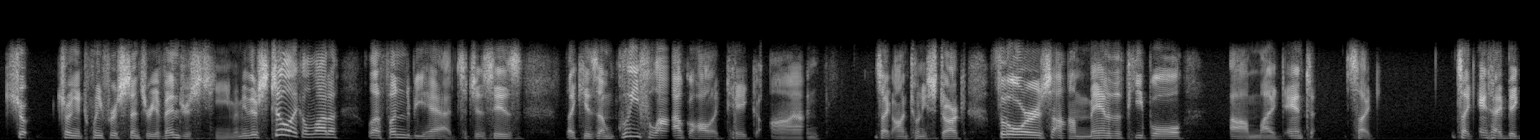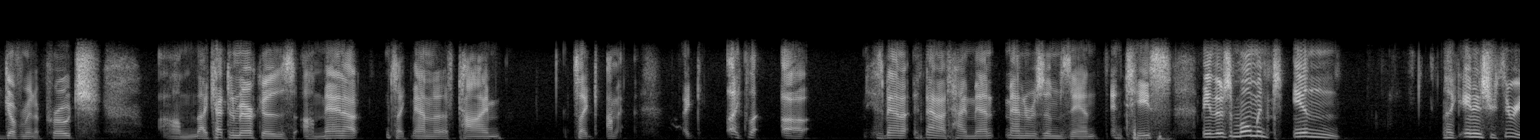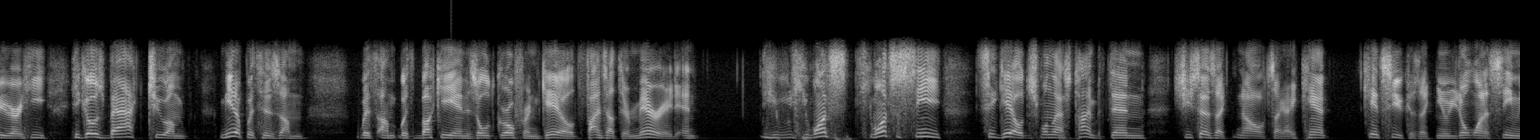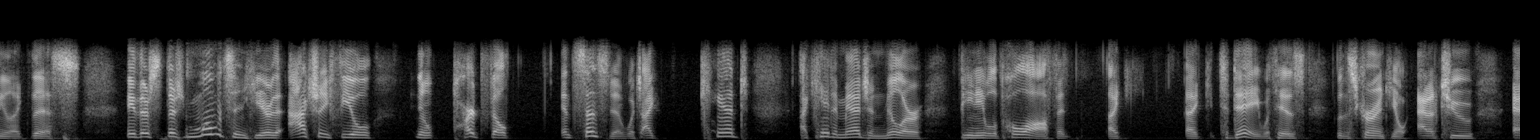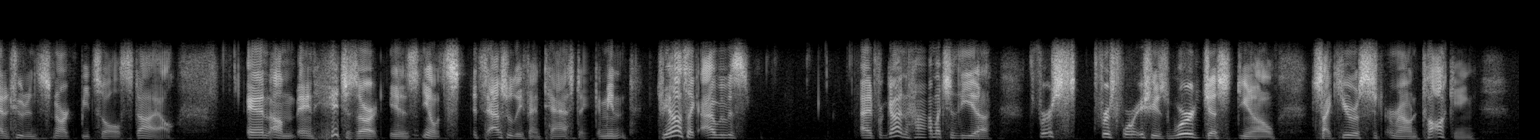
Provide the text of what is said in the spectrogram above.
show, showing a 21st century Avengers team, I mean, there's still like a lot of a lot of fun to be had, such as his like his um, gleeful alcoholic take on it's like on Tony Stark, Thor's um, Man of the People, um, like anti, it's like it's like anti-big government approach. Um, like Captain America's um, man out. It's like man out of time. It's like um, like like uh, his man his man time man, mannerisms and and tastes. I mean, there's a moment in like in issue three where he he goes back to um meet up with his um with um with Bucky and his old girlfriend Gail. Finds out they're married and he he wants he wants to see see Gail just one last time, but then she says like, no, it's like I can't can't see you because like you know you don't want to see me like this. And there's there's moments in here that actually feel you know heartfelt and sensitive, which I can't I can't imagine Millar being able to pull off at like like today with his with his current you know attitude attitude and snark beats all style. And um and Hitch's art is you know it's it's absolutely fantastic. I mean to be honest, like I was I had forgotten how much of the uh, first first four issues were just you know just like heroes sitting around talking,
